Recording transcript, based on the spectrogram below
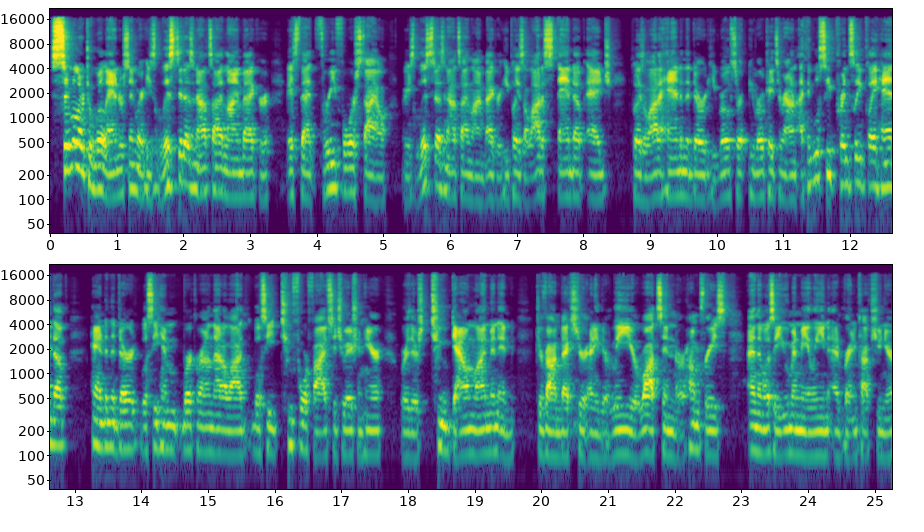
similar to Will Anderson, where he's listed as an outside linebacker. It's that 3 4 style where he's listed as an outside linebacker. He plays a lot of stand up edge, plays a lot of hand in the dirt. He, ro- he rotates around. I think we'll see Princely play hand up hand in the dirt. We'll see him work around that a lot. We'll see two four five situation here where there's two down linemen and Gervon Dexter and either Lee or Watson or Humphreys. And then we'll see Umanmielen and Brenton Cox Jr.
